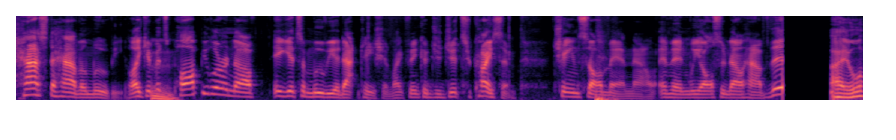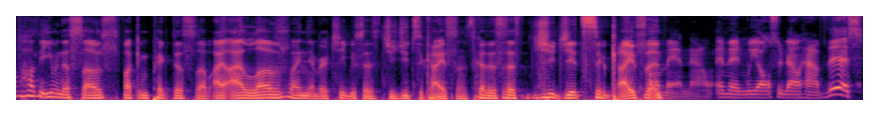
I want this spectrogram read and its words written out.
has to have a movie. Like, if it's Mm. popular enough, it gets a movie adaptation. Like, think of Jujutsu Kaisen, Chainsaw Man now. And then we also now have this. I love how the, even the subs fucking pick this up. I, I love whenever Chibi says Jujutsu Kaisen because it says Jujutsu Kaisen. Oh man now. And then we also now have this.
